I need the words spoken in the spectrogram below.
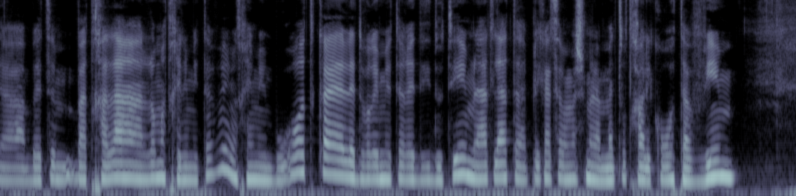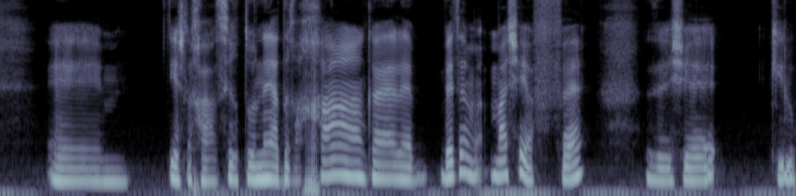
אתה בעצם, בהתחלה לא מתחילים מתווים, מתחילים עם בועות כאלה, דברים יותר ידידותיים. לאט לאט האפליקציה ממש מלמדת אותך לקרוא תווים. אה, יש לך סרטוני הדרכה כאלה. בעצם מה שיפה זה שכאילו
